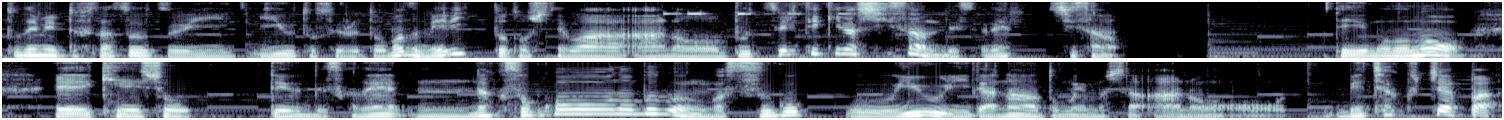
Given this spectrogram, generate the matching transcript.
ト、デメリット二つずつ言うとすると、まずメリットとしては、あの、物理的な資産ですよね。資産。っていうものの、えー、継承っていうんですかね。うん、なんかそこの部分がすごく有利だなと思いました。あの、めちゃくちゃやっぱ、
